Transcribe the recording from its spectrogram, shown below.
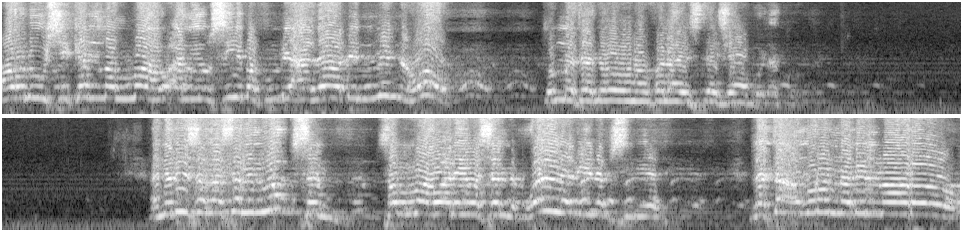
أو لوشكن الله أن يصيبكم بعذاب منه ثم تدعونه فلا يستجاب لكم. النبي صلى الله عليه وسلم يقسم صلى الله عليه وسلم والذي نفسي بيده لتأمرن بالمعروف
